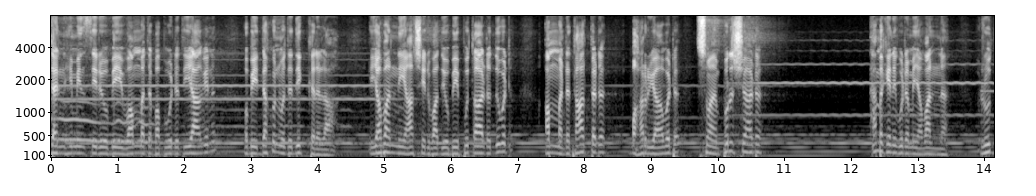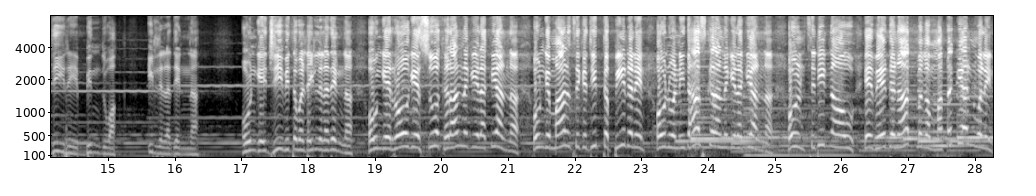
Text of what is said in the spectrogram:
දැන් හිමින් සිර ඔබේ වම්මත පපුවට තියාගෙන ඔබේ දකුණුවත දික් කරලා. යවන්නේ ආශිර්වාදය ඔබේ පුතාට දුවට අම්මට තාත්තට භාර්යාවට ස්වයං පුරුෂයාට. හැම කෙනෙකුටම යවන්න රුධීරේ බින්දුවක් ඉල්ලලා දෙන්න. ඔවුන්ගේ ජීවිතවලට ඉල්ලලා දෙන්න ඔවුන්ගේ රෝගය සුව කරන්න කියලා කියන්න ඔවුන්ගේ මානසික චිත්ත පීඩනයෙන් ඔවුන්ව නිදහස් කරන්න කියලා කියන්න ඔවුන් සිටින්නා වූ ඒ වේදනාත්මක මතකයන් වලින්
